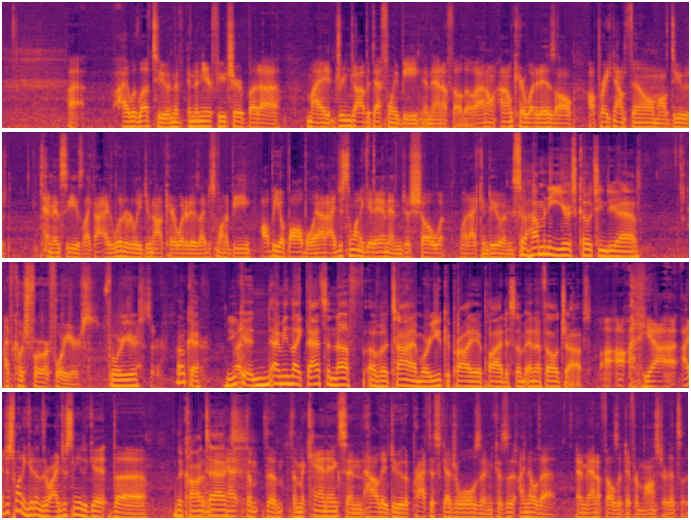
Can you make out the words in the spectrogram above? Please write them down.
I I would love to in the in the near future, but uh, my dream job would definitely be in the NFL. Though I don't I don't care what it is. I'll I'll break down film. I'll do tendencies. Like I, I literally do not care what it is. I just want to be. I'll be a ball boy. I, I just want to get in and just show what what I can do. And So, how many years coaching do you have? I've coached for four years, Four years. sir. Okay. Yes, sir. You But- can. I mean, like that's enough of a time where you could probably apply to some NFL jobs. Uh, yeah, I just want to get in the door. I just need to get the The the, contacts. mechan- the, the the mechanics and how they do the practice schedules and because I know that and NFL is a different monster. That's a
